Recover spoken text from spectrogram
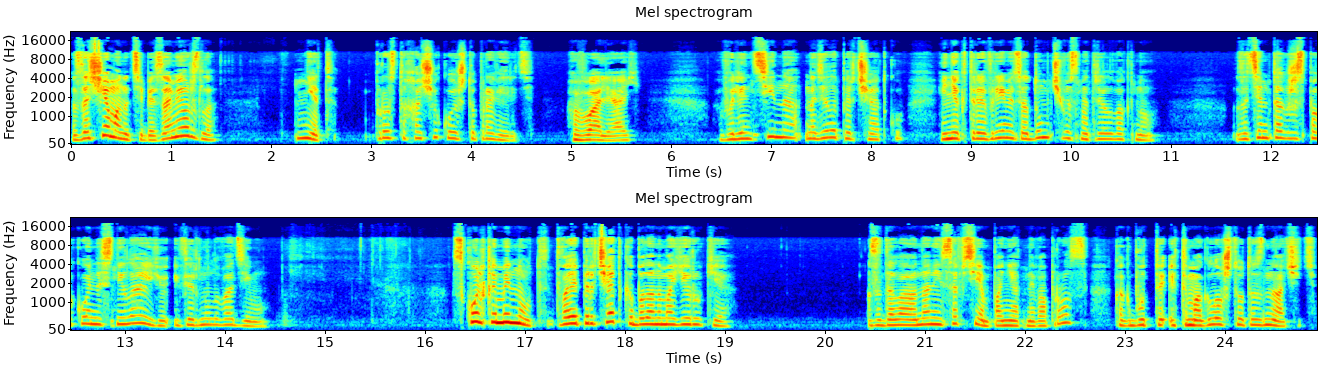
Зачем она тебе, замерзла? Нет, просто хочу кое-что проверить. Валяй. Валентина надела перчатку и некоторое время задумчиво смотрела в окно. Затем также спокойно сняла ее и вернула Вадиму. «Сколько минут твоя перчатка была на моей руке?» Задала она не совсем понятный вопрос, как будто это могло что-то значить.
